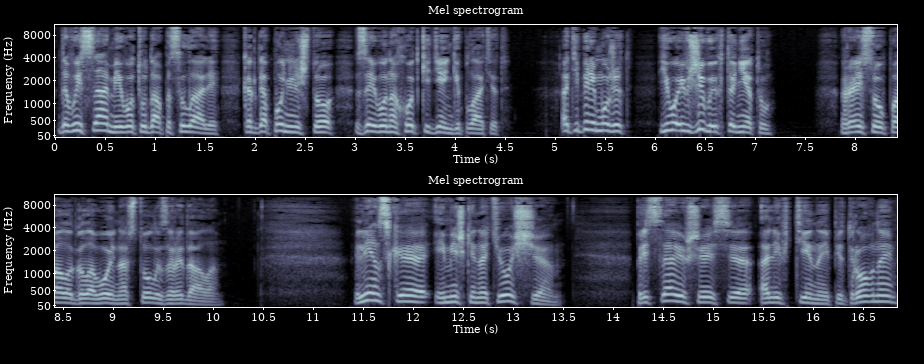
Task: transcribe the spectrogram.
Да вы сами его туда посылали, когда поняли, что за его находки деньги платят. А теперь, может, его и в живых-то нету. Раиса упала головой на стол и зарыдала. Ленская и Мишкина теща, представившаяся Алевтиной Петровной,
